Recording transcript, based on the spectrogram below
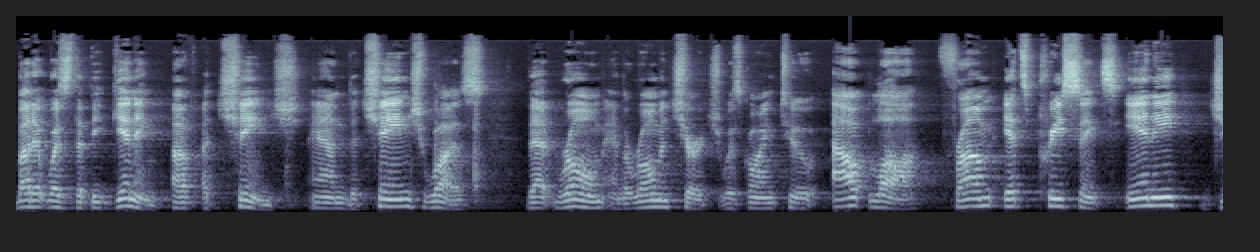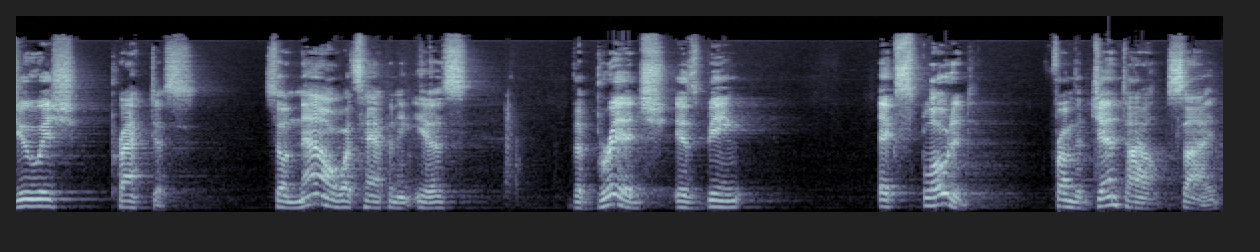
But it was the beginning of a change. And the change was that Rome and the Roman Church was going to outlaw from its precincts any Jewish practice. So now what's happening is the bridge is being exploded from the Gentile side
